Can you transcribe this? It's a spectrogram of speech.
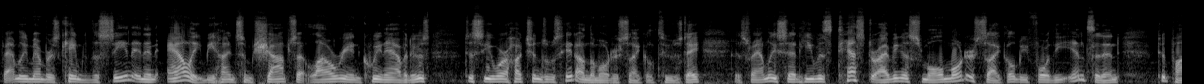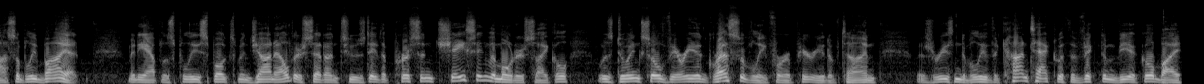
Family members came to the scene in an alley behind some shops at Lowry and Queen Avenues to see where Hutchins was hit on the motorcycle Tuesday. His family said he was test driving a small motorcycle before the incident to possibly buy it. Minneapolis police spokesman John Elder said on Tuesday the person chasing the motorcycle was doing so very aggressively for a period of time. There's reason to believe the contact with the victim vehicle by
